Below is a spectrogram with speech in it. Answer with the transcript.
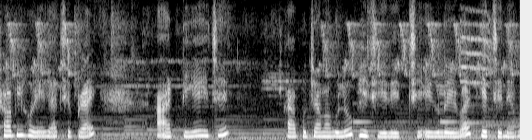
সবই হয়ে গেছে প্রায়। আর দিয়ে এই যে কাপড় জামাগুলো ভিজিয়ে দিচ্ছি, এগুলো এবার কেচে নেব।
